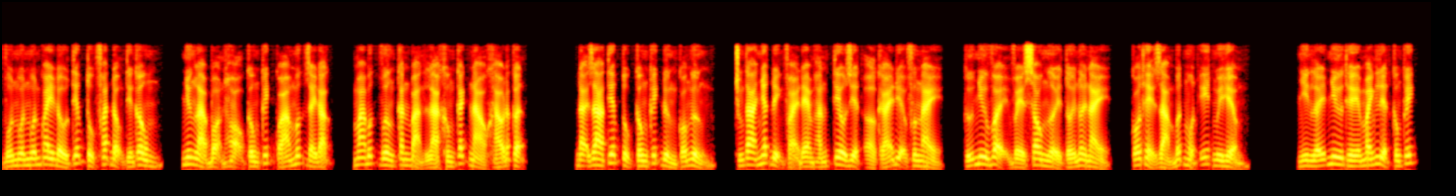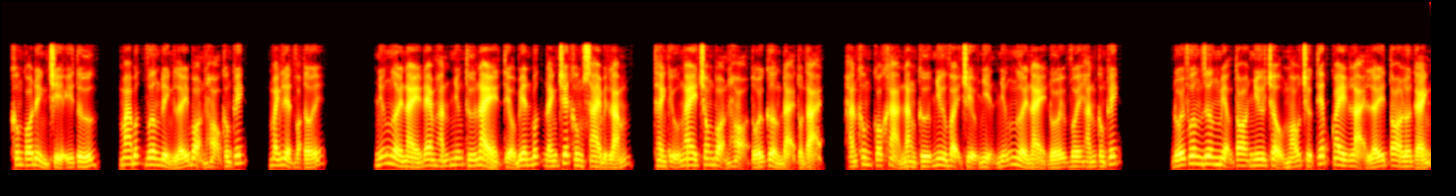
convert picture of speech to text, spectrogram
Vốn muốn muốn quay đầu tiếp tục phát động tiến công, nhưng là bọn họ công kích quá mức dày đặc, ma bức vương căn bản là không cách nào kháo đắc cận đại gia tiếp tục công kích đừng có ngừng, chúng ta nhất định phải đem hắn tiêu diệt ở cái địa phương này, cứ như vậy về sau người tới nơi này, có thể giảm bớt một ít nguy hiểm. Nhìn lấy như thế mãnh liệt công kích, không có đình chỉ ý tứ, ma bức vương đỉnh lấy bọn họ công kích, mãnh liệt vào tới. Những người này đem hắn những thứ này tiểu biên bức đánh chết không sai bị lắm, thành tựu ngay trong bọn họ tối cường đại tồn tại, hắn không có khả năng cứ như vậy chịu nhịn những người này đối với hắn công kích. Đối phương dương miệng to như chậu máu trực tiếp quay lại lấy to lớn cánh,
